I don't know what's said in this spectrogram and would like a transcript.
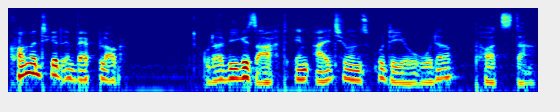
kommentiert im Weblog oder wie gesagt in iTunes, Odeo oder Podstar.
